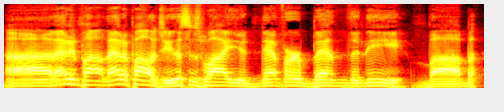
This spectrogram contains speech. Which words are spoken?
Uh, that impo- that apology. This is why you never bend the knee, Bob.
